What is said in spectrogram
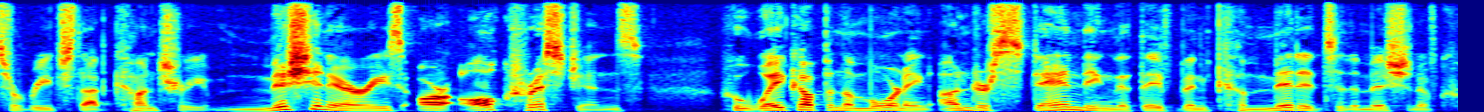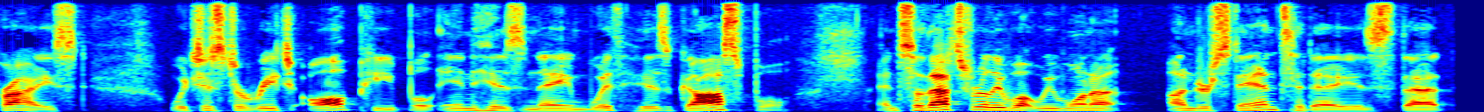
to reach that country. Missionaries are all Christians who wake up in the morning understanding that they've been committed to the mission of Christ, which is to reach all people in his name with his gospel. And so that's really what we want to understand today is that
